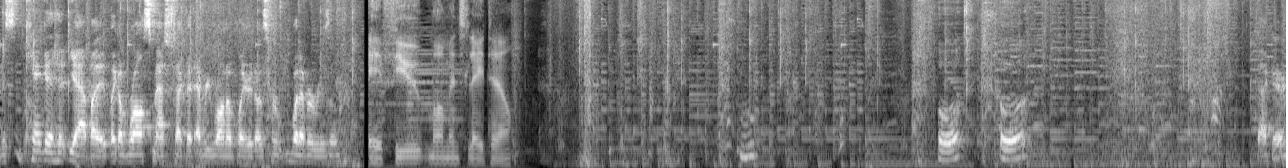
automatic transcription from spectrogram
Just can't get hit, yeah, by like a raw smash attack that every Ranno player does for whatever reason. A few moments later. Ooh. Oh, uh. Back air.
